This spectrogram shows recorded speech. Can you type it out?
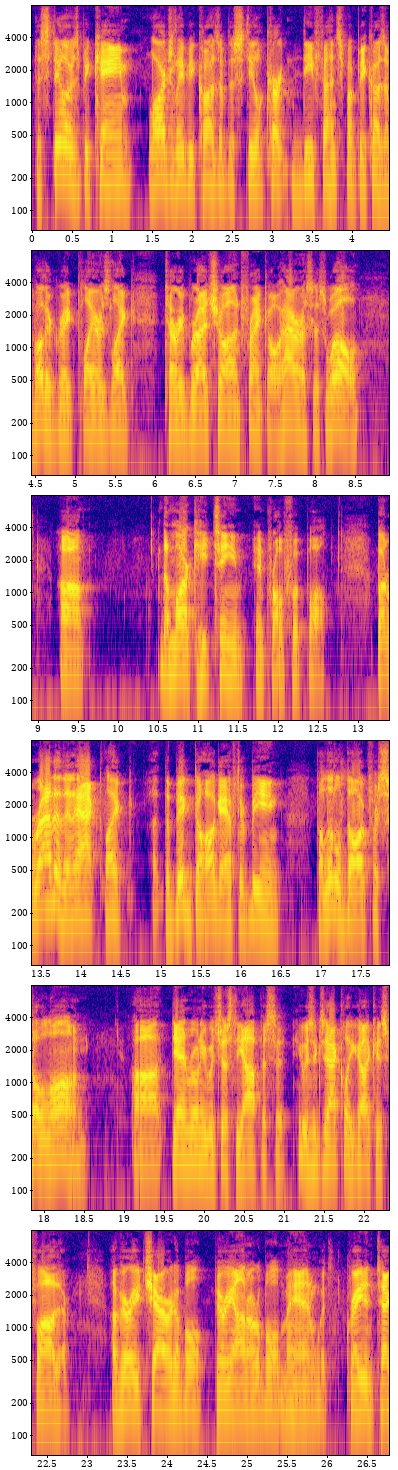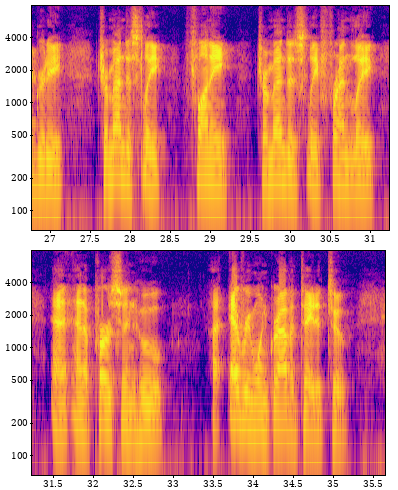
the Steelers became largely because of the steel curtain defense, but because of other great players like Terry Bradshaw and Franco Harris as well, uh, the marquee team in pro football. But rather than act like the big dog after being the little dog for so long, uh, Dan Rooney was just the opposite. He was exactly like his father, a very charitable, very honorable man with great integrity, tremendously funny, tremendously friendly, and, and a person who uh, everyone gravitated to.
